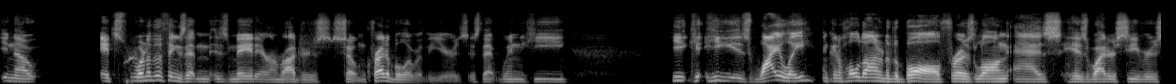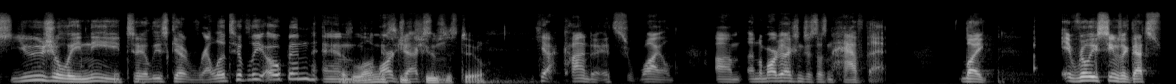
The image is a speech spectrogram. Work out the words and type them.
You know, it's one of the things that has made Aaron Rodgers so incredible over the years is that when he he he is wily and can hold on to the ball for as long as his wide receivers usually need to at least get relatively open. And As long Lamar as he Jackson, chooses to. yeah, kind of. It's wild. Um, and Lamar Jackson just doesn't have that. Like, it really seems like that's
